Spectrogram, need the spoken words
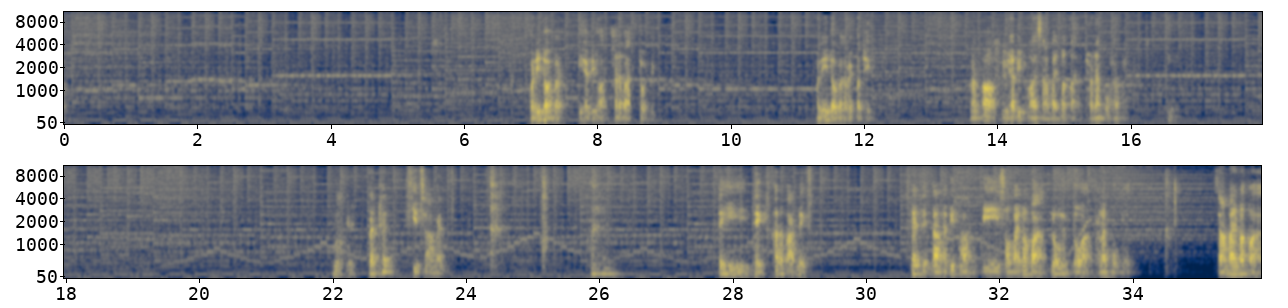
คนที่โดดมา มีแฮปปี้ทอยคาราบาโจทย์หนึ่งคนนี้โดดมาเป็นคอนเทกแล้วก็มีแฮปปี้ทอยสามใบมากกว่าแถวหน้าโปรห้าใบโอเคแบทเทิล ขีดสามใบตีเทคคาร์บานหนึ่งได้เทคตามแฮปปี้ทอยมีสองใบมากกว่าลูกหนึ่งตัวพลังบวกเลยสามใบมากกว่า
